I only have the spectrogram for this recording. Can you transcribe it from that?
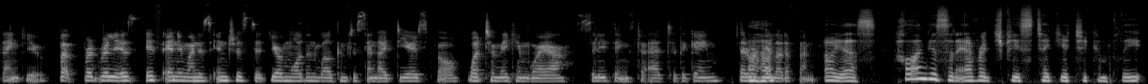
Thank you. But but really, is if anyone is interested, you're more than welcome to send ideas for what to make him wear, silly things to add to the game. That would be Uh-huh. a lot of fun. Oh, yes. How long does an average piece take you to complete?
